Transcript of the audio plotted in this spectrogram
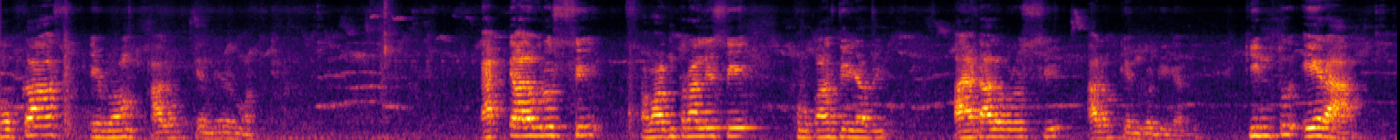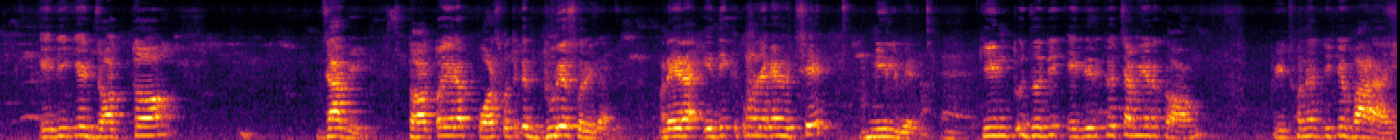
ফোকাস এবং আলোক কেন্দ্রের মধ্যে। একটা আলোক রশ্মি সমান্তরাল এসে ফোকাস দিয়ে যাবে আর একটা আলোক রশ্মি আলোক কেন্দ্র দিয়ে যাবে। কিন্তু এরা এদিকে যত যাবে তত এরা পরস্পর থেকে দূরে সরে যাবে। মানে এরা এদিকে কোনো জায়গায় হচ্ছে মিলবে না। হ্যাঁ। কিন্তু যদি এদেরকে হচ্ছে আমি এরকম পিছনের দিকে বাড়াই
